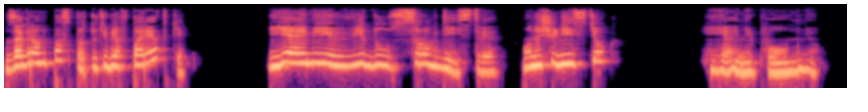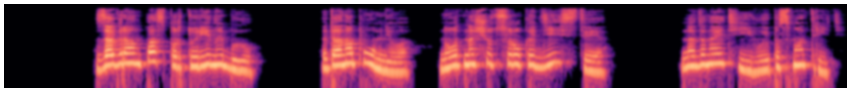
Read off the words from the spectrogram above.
Загранпаспорт у тебя в порядке? Я имею в виду срок действия. Он еще не истек? Я не помню. Загранпаспорт у Рины был. Это она помнила. Но вот насчет срока действия надо найти его и посмотреть.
